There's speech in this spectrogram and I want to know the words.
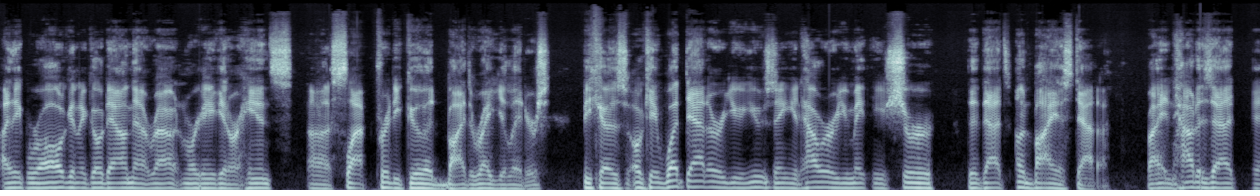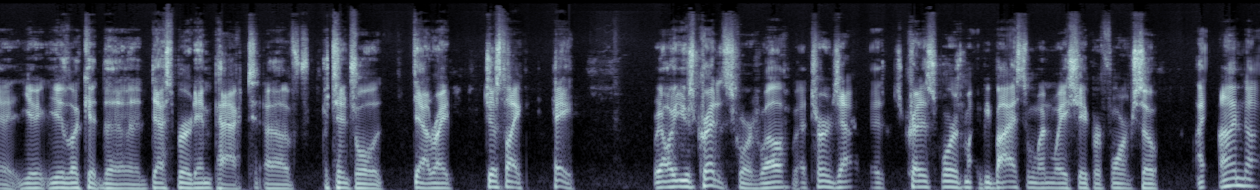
I think we're all going to go down that route and we're going to get our hands uh, slapped pretty good by the regulators because, okay, what data are you using and how are you making sure that that's unbiased data? right? And how does that, uh, you, you look at the disparate impact of potential debt, right? Just like, hey, we all use credit scores. Well, it turns out that credit scores might be biased in one way, shape or form. So I, I'm not,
